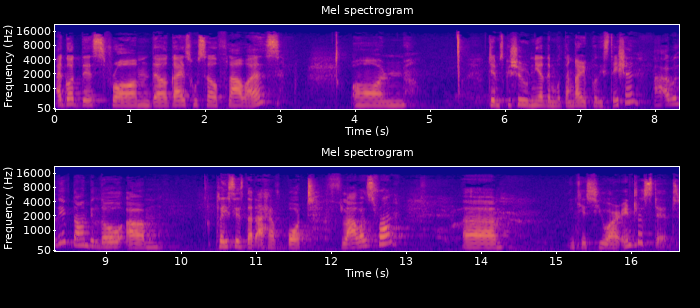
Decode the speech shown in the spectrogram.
I got this from the guys who sell flowers on James Gichuru near the Muthangari police station. I will leave down below um, places that I have bought flowers from um, in case you are interested.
